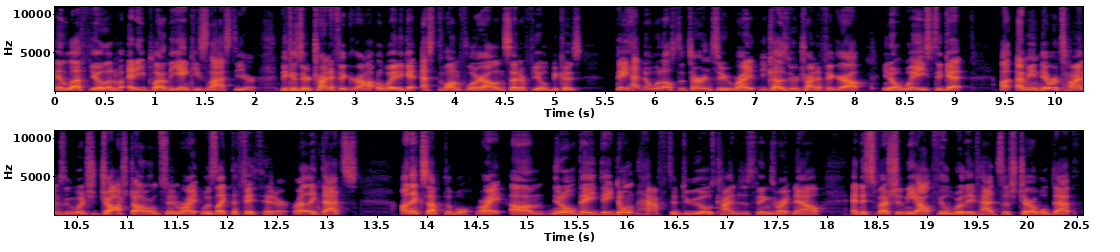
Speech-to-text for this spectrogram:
in left field out of any player on the Yankees last year because they're trying to figure out a way to get Estevan Florial in center field because they had no one else to turn to, right? Because they're trying to figure out, you know, ways to get. Uh, I mean, there were times in which Josh Donaldson, right, was like the fifth hitter, right? Like that's unacceptable, right? Um, you know, they they don't have to do those kinds of things right now, and especially in the outfield where they've had such terrible depth.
